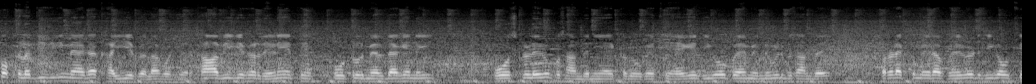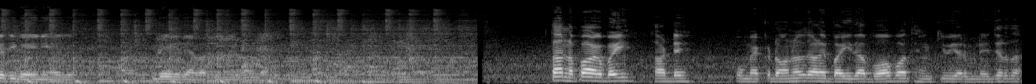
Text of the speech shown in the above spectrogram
ਭੁੱਖ ਲੱਗੀ ਸੀ ਮੈਂ ਕਿਹਾ ਖਾਈਏ ਪਹਿਲਾਂ ਕੁਝ ਯਾਰ ਖਾ ਪੀ ਕੇ ਫਿਰ ਦੇਣੇ ਇੱਥੇ। ਹੋਟਲ ਮਿਲਦਾ ਕਿ ਨਹੀਂ? ਹੋਸਟਲ ਇਹਨੂੰ ਪਸੰਦ ਨਹੀਂ ਆ ਇੱਕ ਦੋ ਕੁ ਇੱਥੇ ਹੈਗੇ ਸੀਗੇ, ਉਹ ਪਏ ਮੈਨੂੰ ਵੀ ਨਹੀਂ ਪਸੰਦ ਆਏ। ਪਰ ਇੱਕ ਮੇਰਾ ਫੇਵਰੇਟ ਸੀਗਾ, ਉੱਥੇ ਅਸੀਂ ਗਏ ਨਹੀਂ ਹਜੇ। ਦੇਖਦੇ ਆਂ ਬਾਕੀ ਕੀ ਬਣਦਾ ਧੰਨ ਭਾਗ ਬਾਈ ਸਾਡੇ। ਉਹ ਮੈਕਡੋਨਲਡ ਵਾਲੇ ਬਾਈ ਦਾ ਬਹੁਤ ਬਹੁਤ ਥੈਂਕ ਯੂ ਯਾਰ ਮੈਨੇਜਰ ਦਾ।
